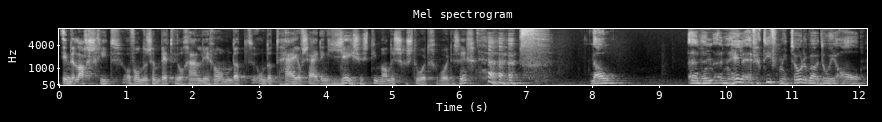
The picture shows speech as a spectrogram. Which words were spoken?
in de lach schiet of onder zijn bed wil gaan liggen... omdat, omdat hij of zij denkt... Jezus, die man is gestoord geworden, zeg. nou, een, een hele effectieve methode... waardoor je al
